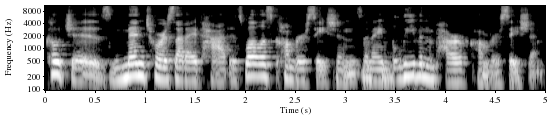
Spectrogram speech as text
coaches, mentors that I've had, as well as conversations. And I mm-hmm. believe in the power of conversation.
